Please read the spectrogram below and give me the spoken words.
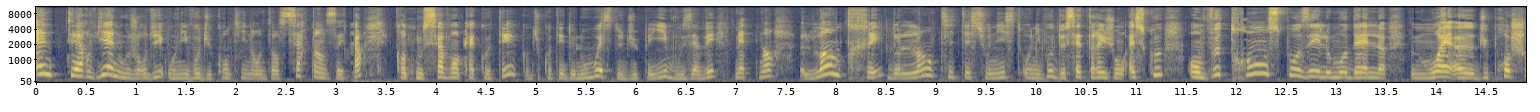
interviennent aujourd'hui au niveau du continent dans certains États? Quand nous savons qu'à côté, du côté de l'ouest du pays, vous avez maintenant l'entrée de l'entité sioniste au niveau de cette région. Est-ce que on veut transposer le modèle euh, du Proche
